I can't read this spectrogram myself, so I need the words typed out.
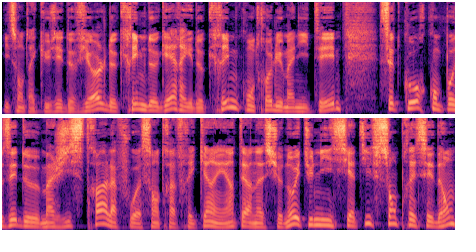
Ils sont accusés de viol, de crimes de guerre et de crimes contre l'humanité. Cette cour, composée de magistrats à la fois centrafricains et internationaux, est une initiative sans précédent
